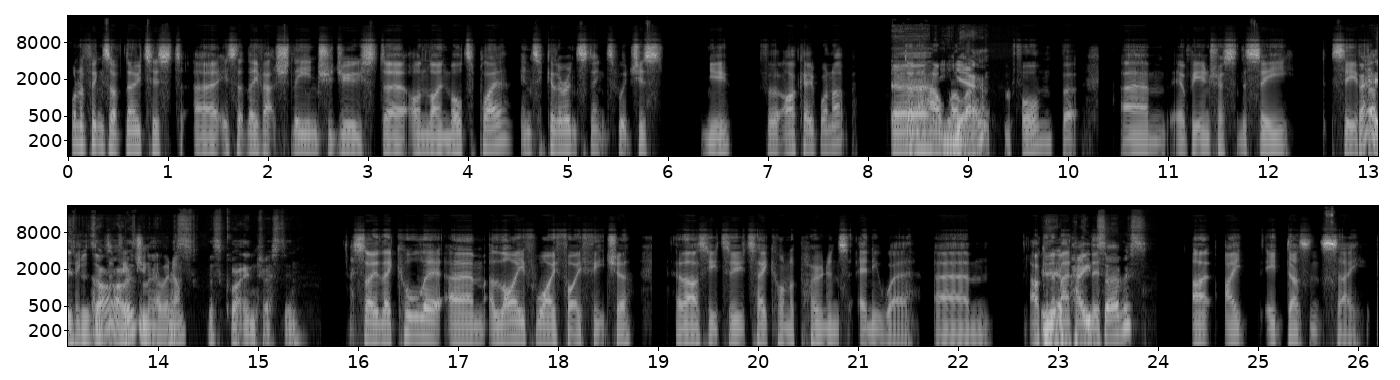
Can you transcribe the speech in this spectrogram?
one of the things I've noticed uh, is that they've actually introduced uh, online multiplayer into Killer Instinct, which is new for Arcade One Up. I don't know Uh, how well yeah, that will perform, but um, it'll be interesting to see see if that, that is bizarre, isn't it? going on. That's, that's quite interesting. So they call it um, a live Wi-Fi feature. It allows you to take on opponents anywhere. Um, I Is can it a paid this. service? I, I, it doesn't say.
